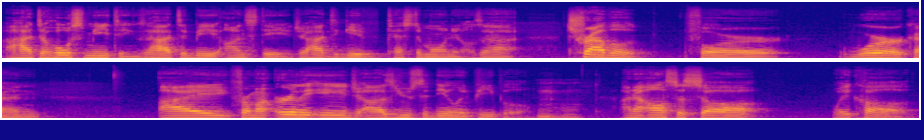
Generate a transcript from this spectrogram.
I had to host meetings. I had to be on stage. I had to mm-hmm. give testimonials. I traveled for work, and I, from an early age, I was used to dealing with people. Mm-hmm. And I also saw what you call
